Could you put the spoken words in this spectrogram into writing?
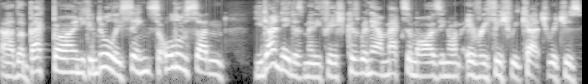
uh, the backbone. You can do all these things. So all of a sudden, you don't need as many fish because we're now maximizing on every fish we catch, which is,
